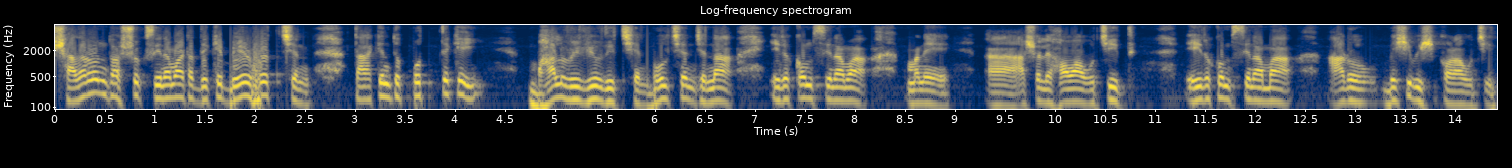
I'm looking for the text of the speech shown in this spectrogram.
সাধারণ দর্শক সিনেমাটা দেখে বের হচ্ছেন, তারা কিন্তু প্রত্যেকেই ভালো রিভিউ দিচ্ছেন। বলছেন যে, না, এরকম সিনেমা মানে আসলে হওয়া উচিত। এইরকম সিনেমা আরও বেশি বেশি করা উচিত।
